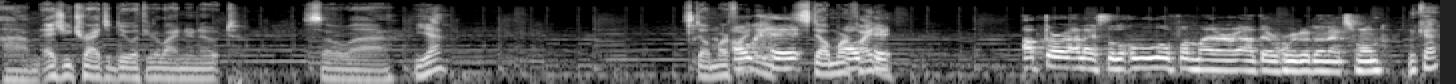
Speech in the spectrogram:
um, as you tried to do with your liner note. So, uh, yeah. Still more fighting. Okay. Still more okay. fighting. I'll throw a nice little, a little fun liner out there before we go to the next one. Okay.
